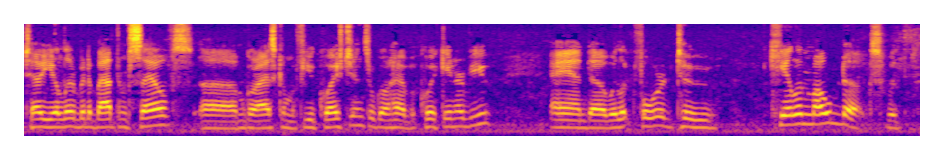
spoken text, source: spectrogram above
tell you a little bit about themselves. Uh, I'm going to ask them a few questions. We're going to have a quick interview and uh, we look forward to killing more ducks with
